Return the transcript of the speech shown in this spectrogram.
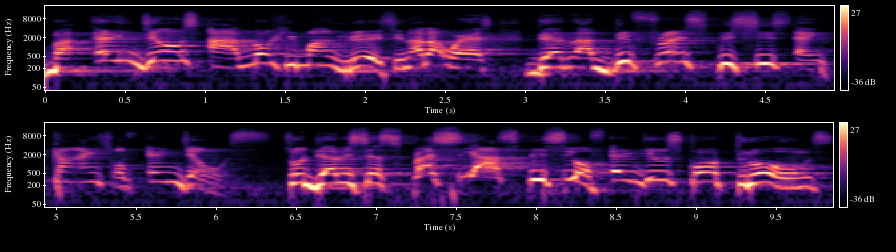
But angels are not human race. In other words there are different species and kinds of angels. So there is a special species of angels called thrones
